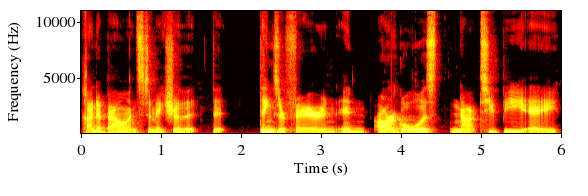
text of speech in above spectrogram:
kind of balance to make sure that things are fair. And, and our goal is not to be a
